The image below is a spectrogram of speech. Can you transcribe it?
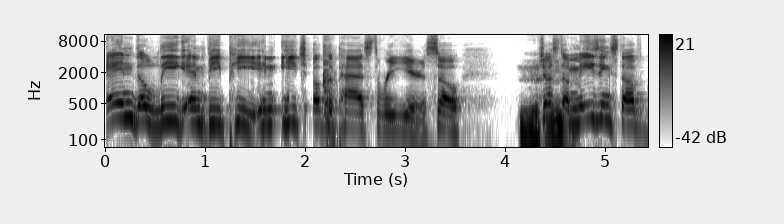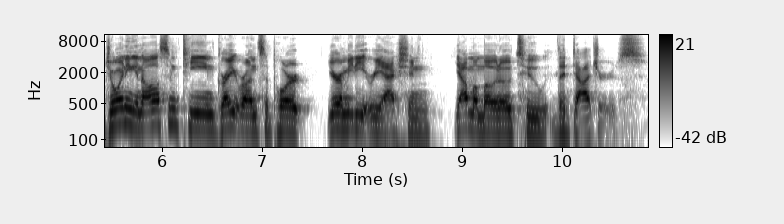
and the league MVP in each of the past three years. So, Mm-hmm. Just amazing stuff. Joining an awesome team, great run support. Your immediate reaction Yamamoto to the Dodgers.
